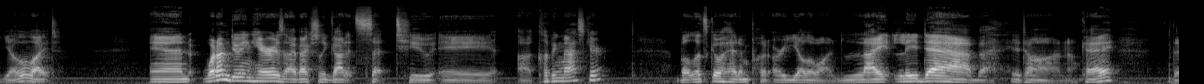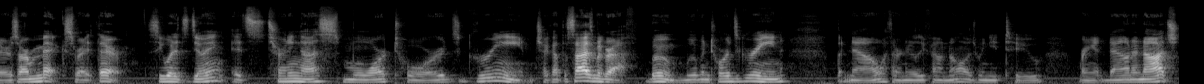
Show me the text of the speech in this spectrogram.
yellow light. And what I'm doing here is I've actually got it set to a, a clipping mask here. But let's go ahead and put our yellow on. Lightly dab it on, okay? There's our mix right there. See what it's doing? It's turning us more towards green. Check out the seismograph. Boom, moving towards green. But now, with our newly found knowledge, we need to bring it down a notch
